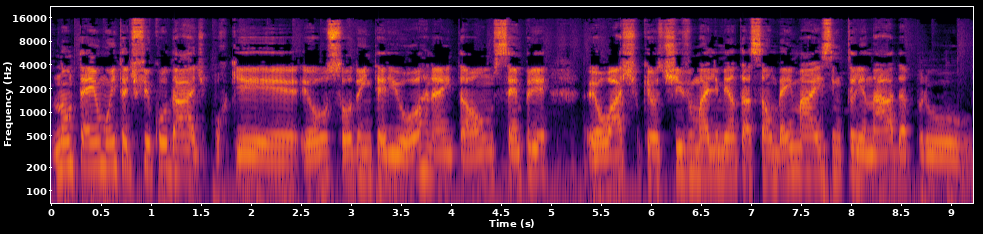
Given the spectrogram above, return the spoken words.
não tenho muita dificuldade, porque eu sou do interior, né? Então sempre eu acho que eu tive uma alimentação bem mais inclinada para o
